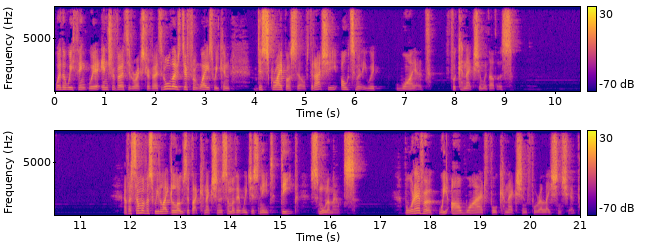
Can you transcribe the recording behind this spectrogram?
whether we think we're introverted or extroverted, all those different ways we can describe ourselves, that actually ultimately we're wired for connection with others. And for some of us, we like loads of that connection, and some of it we just need deep, small amounts. But whatever, we are wired for connection, for relationship.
